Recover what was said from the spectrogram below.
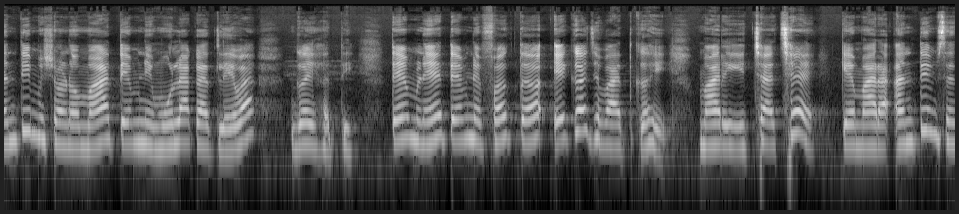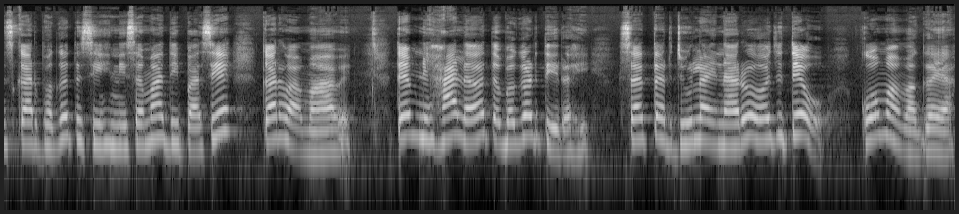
અંતિમ ક્ષણોમાં તેમની મુલાકાત લેવા ગઈ હતી. તેમણે તેમને ફક્ત એક જ વાત કહી, મારી ઈચ્છા છે કે મારા અંતિમ સંસ્કાર ભગતસિંહની સમાધિ પાસે કરવામાં આવે. તેમની હાલત બગડતી રહી. સત્તર જુલાઈના રોજ તેઓ કોમામાં ગયા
